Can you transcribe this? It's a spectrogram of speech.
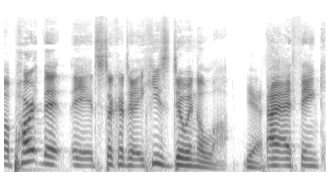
a part that it stuck out to he's doing a lot. Yes. I, I think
